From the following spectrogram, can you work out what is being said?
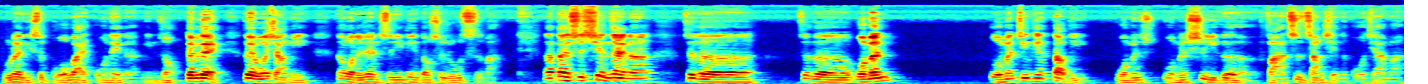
不论你是国外、国内的民众，对不对？对，我想你跟我的认知一定都是如此嘛。那但是现在呢，这个这个我们。我们今天到底，我们我们是一个法治彰显的国家吗？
